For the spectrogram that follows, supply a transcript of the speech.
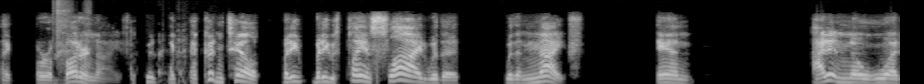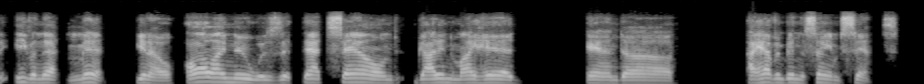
like or a butter knife. I, could, I, I couldn't tell, but he but he was playing slide with a with a knife, and I didn't know what even that meant. You know, all I knew was that that sound got into my head, and uh, I haven't been the same since.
